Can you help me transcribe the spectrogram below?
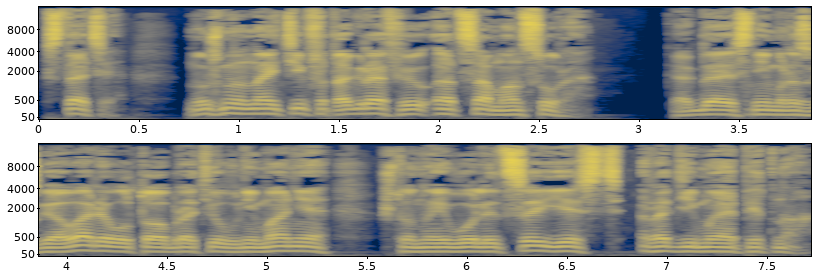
Кстати, нужно найти фотографию отца Мансура. Когда я с ним разговаривал, то обратил внимание, что на его лице есть родимое пятно.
